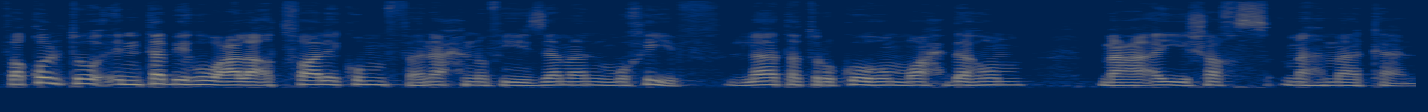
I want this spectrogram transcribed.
فقلت انتبهوا على أطفالكم فنحن في زمن مخيف لا تتركوهم وحدهم مع أي شخص مهما كان.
